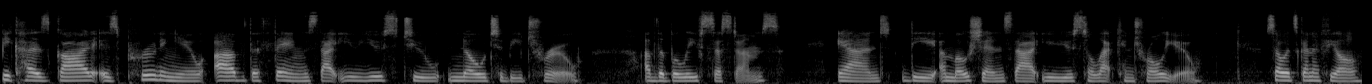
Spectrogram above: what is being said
because God is pruning you of the things that you used to know to be true, of the belief systems and the emotions that you used to let control you. So it's going to feel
